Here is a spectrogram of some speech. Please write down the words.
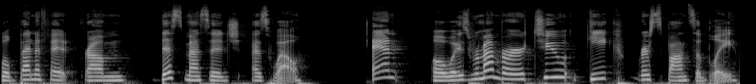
will benefit from this message as well. And always remember to geek responsibly.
